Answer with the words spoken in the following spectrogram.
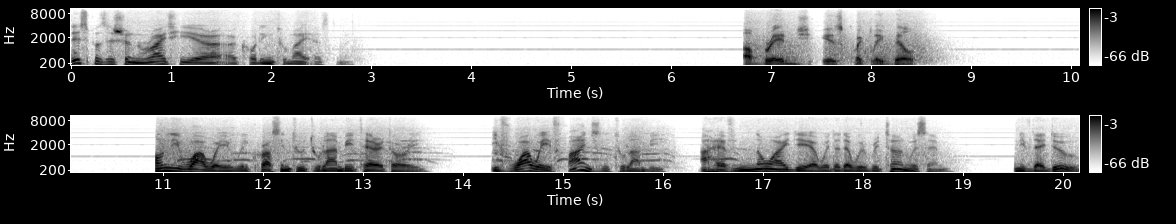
this position right here, according to my estimate. A bridge is quickly built. Only Wawe will cross into Toulambi territory. If Wawe finds the Toulambi, I have no idea whether they will return with him. And if they do,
